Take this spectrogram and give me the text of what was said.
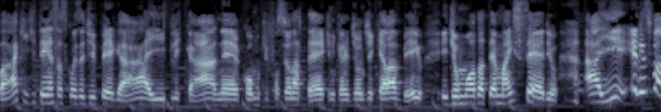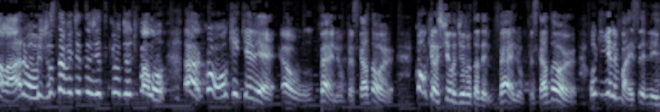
Bach que tem essas coisas de pegar e explicar, né, como como que funciona a técnica, de onde que ela veio, e de um modo até mais sério. Aí eles falaram justamente do jeito que o George falou. Ah, qual, o que que ele é? É um velho pescador. Qual que é o estilo de luta dele? Velho pescador. O que que ele faz? Ele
